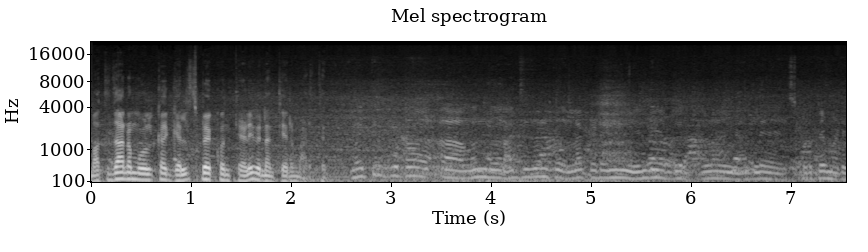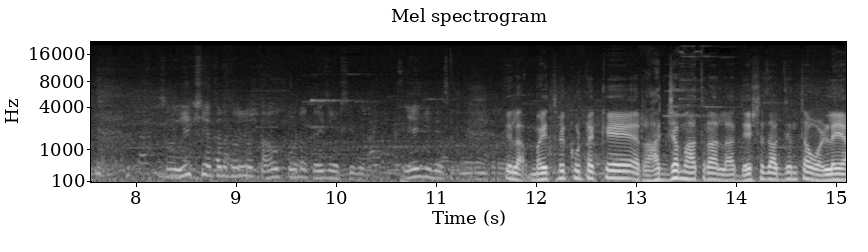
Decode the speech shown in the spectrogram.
ಮತದಾನ ಮೂಲಕ ಗೆಲ್ಲಿಸಬೇಕು ಅಂತೇಳಿ ವಿನಂತಿಯನ್ನು ಮಾಡ್ತೇನೆ. ಮೈತ್ರಿಕೂಟ ಒಂದು ಎಲ್ಲ ಕಡೆಯೂ ಎನ್ ಡಿ ಅಭ್ಯರ್ಥಿಗಳ ಈಗಾಗಲೇ ಸ್ಪರ್ಧೆ ಮಾಡಿದ್ದಾರೆ. ಸೊ ಈ ಕ್ಷೇತ್ರದಲ್ಲೂ ತಾವು ಕೂಡ ಕೈ ಜೋಡಿಸಿದ್ದೀರಿ? ಹೇಗಿದೆ ಸರ್ ಇಲ್ಲ, ಮೈತ್ರಿಕೂಟಕ್ಕೆ ರಾಜ್ಯ ಮಾತ್ರ ಅಲ್ಲ, ದೇಶದಾದ್ಯಂತ ಒಳ್ಳೆಯ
